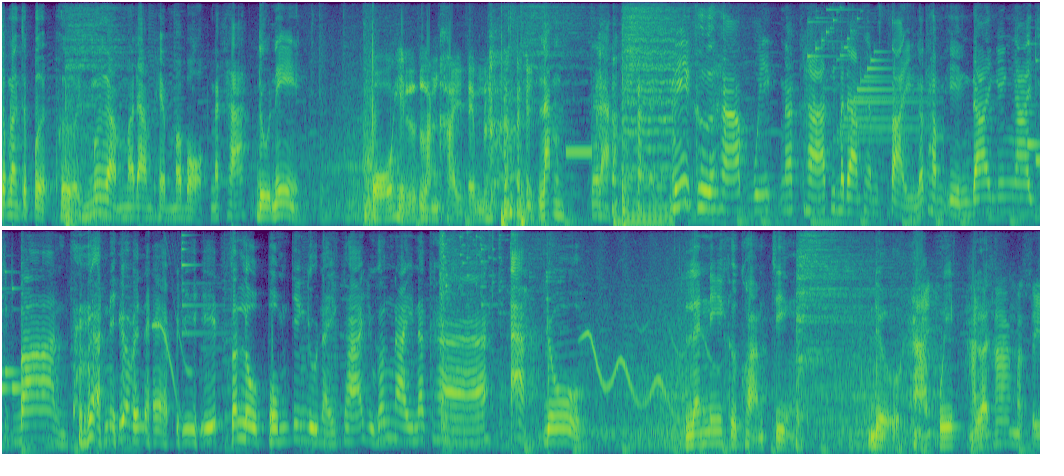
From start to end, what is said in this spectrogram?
กำลังจะเปิดเผยเมื่อมาดามแพมมาบอกนะคะ ดูนี่โอ้เห็นรังไข่เต็มเลย ลังเลยนะนี่คือฮาร์ปวิกนะคะที่มาดามแพมใส่แล้วทำเองได้ง่าย ๆ ที่บ้าน อันนี้ก็เป็นแฮร์พีทสรุปผมจริงอยู่ไหนคะ อยู่ข้างในนะคะ อะ ดู และนี่คือความจริง ดูฮาร์ปวิกหันข้างมาสิ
